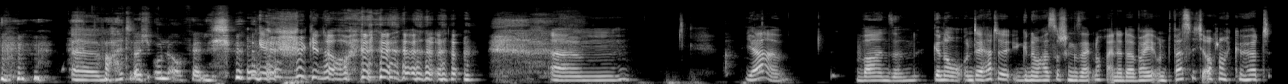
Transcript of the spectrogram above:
ähm, Verhaltet euch unauffällig. genau. ähm, ja, Wahnsinn. Genau. Und er hatte, genau, hast du schon gesagt, noch eine dabei. Und was ich auch noch gehört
